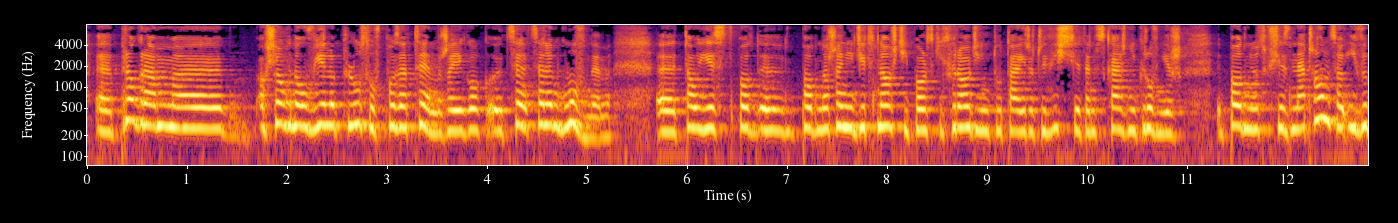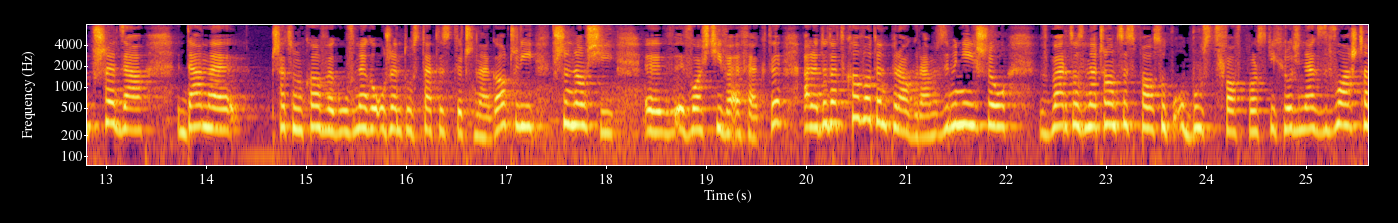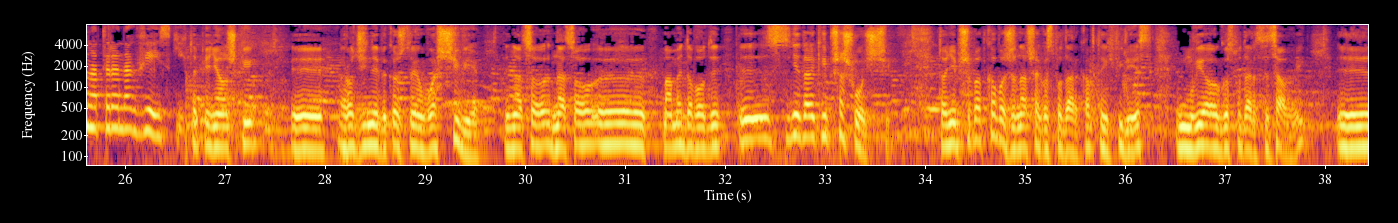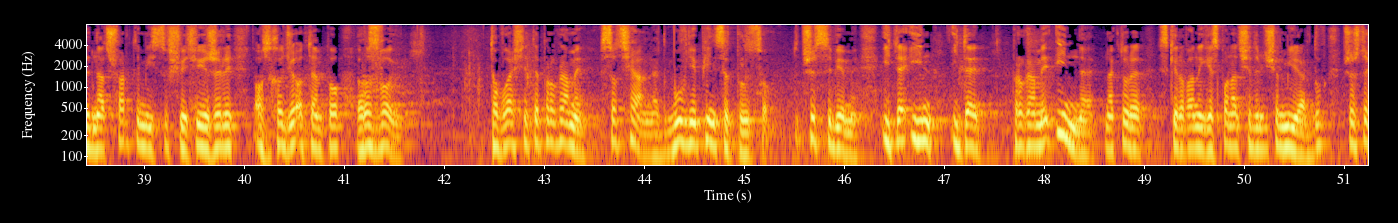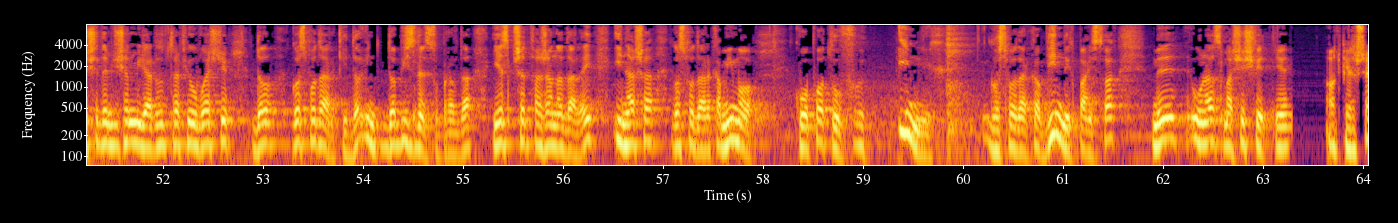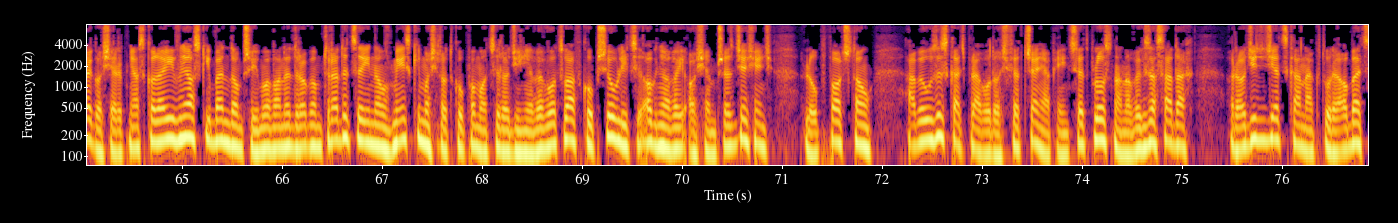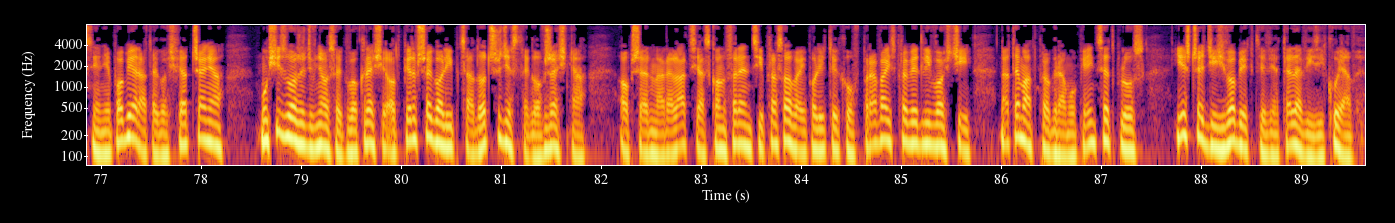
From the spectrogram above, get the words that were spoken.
E, Program osiągnął wiele plusów, poza tym, że jego ce- celem głównym to jest pod- podnoszenie dzietności polskich rodzin. Tutaj rzeczywiście ten wskaźnik również podniósł się znacząco i wyprzedza dane szacunkowe Głównego Urzędu Statystycznego, czyli przynosi y, właściwe efekty, ale dodatkowo ten program zmniejszył w bardzo znaczący sposób ubóstwo w polskich rodzinach, zwłaszcza na terenach wiejskich. Te pieniążki y, rodziny wykorzystują właściwie, na co, na co y, mamy dowody z niedalekiej przeszłości. To nieprzypadkowo, że nasza gospodarka w tej chwili jest, mówię o gospodarce całej, na czwartym miejscu w świecie, jeżeli chodzi o tempo rozwoju. To właśnie te programy socjalne, głównie 500 plus, wszyscy wiemy, i te, in, i te programy inne, na które skierowanych jest ponad 70 miliardów, przecież te 70 miliardów trafiło właśnie do gospodarki, do, do biznesu, prawda? Jest przetwarzana dalej i nasza gospodarka, mimo kłopotów innych gospodarka w innych państwach, my, u nas ma się świetnie. Od 1 sierpnia z kolei wnioski będą przyjmowane drogą tradycyjną w Miejskim Ośrodku Pomocy Rodzinie we Włocławku przy ulicy Ogniowej 8 przez 10 lub pocztą. Aby uzyskać prawo do świadczenia 500 plus na nowych zasadach, rodzic dziecka, na które obecnie nie pobiera tego świadczenia, musi złożyć wniosek w okresie od 1 lipca do 30 września. Obszerna relacja z konferencji prasowej polityków Prawa i Sprawiedliwości na temat programu 500 plus jeszcze dziś w obiektywie telewizji Kujawy.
